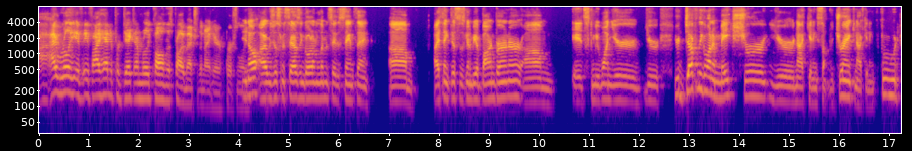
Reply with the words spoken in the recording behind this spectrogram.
I really, if, if I had to predict, I'm really calling this probably match of the night here, personally. You know, I was just gonna say I was gonna go on a limb and say the same thing. Um, I think this is gonna be a barn burner. Um, it's gonna be one you're you're you're definitely going to make sure you're not getting something to drink, not getting food.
